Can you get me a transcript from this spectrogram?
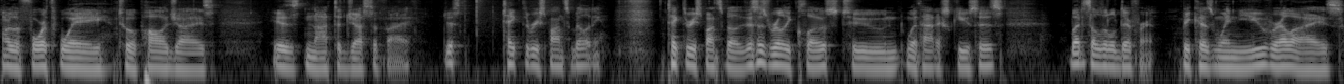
or the fourth way to apologize, is not to justify. Just take the responsibility. Take the responsibility. This is really close to without excuses, but it's a little different because when you realize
